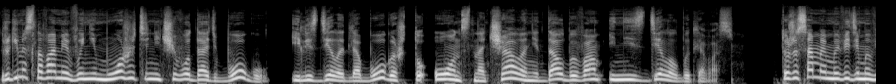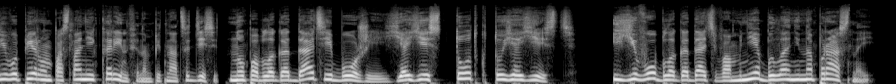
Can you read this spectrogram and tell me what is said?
Другими словами, вы не можете ничего дать Богу или сделать для Бога, что Он сначала не дал бы вам и не сделал бы для вас. То же самое мы видим и в его первом послании к Коринфянам 15.10. «Но по благодати Божьей я есть тот, кто я есть, и его благодать во мне была не напрасной.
